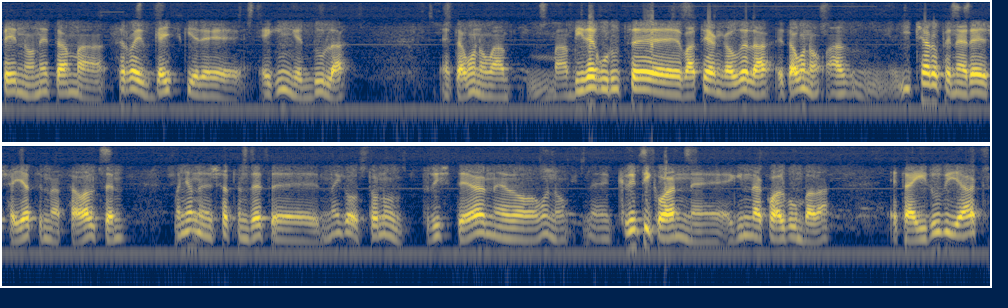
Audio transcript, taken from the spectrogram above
pen honetan ba, zerbait gaizki ere egin gendula, eta bueno, ba, ba, bide gurutze batean gaudela, eta bueno, az, itxaropena ere saiatzen da zabaltzen, baina esaten dut, e, nahiko tonu tristean edo, bueno, e, kritikoan e, egindako album bada, eta irudiak,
